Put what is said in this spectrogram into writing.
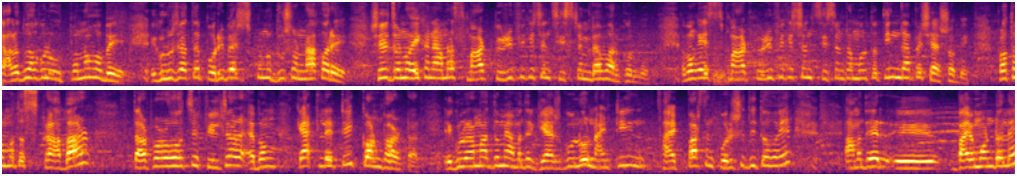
কালো ধোঁয়াগুলো উৎপন্ন হবে, এগুলো যাতে পরিবেশ কোনো দূষণ না করে সেই জন্য এখানে আমরা স্মার্ট পিউরিফিকেশন সিস্টেম ব্যবহার করব। এবং এই স্মার্ট পিউরিফিকেশন সিস্টেমটা মূলত তিন ধাপে শেষ হবে। প্রথমত স্ক্রাবার তারপর হচ্ছে ফিল্টার এবং ক্যাটলেটিক কনভার্টার এগুলোর মাধ্যমে আমাদের গ্যাসগুলো নাইনটি ফাইভ পার্সেন্ট পরিশোধিত হয়ে আমাদের বায়ুমণ্ডলে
